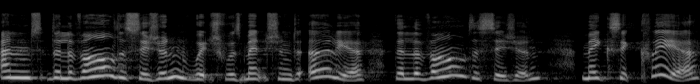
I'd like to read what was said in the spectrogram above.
And the Laval decision, which was mentioned earlier, the Laval decision makes it clear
